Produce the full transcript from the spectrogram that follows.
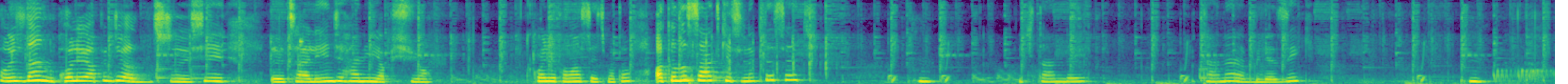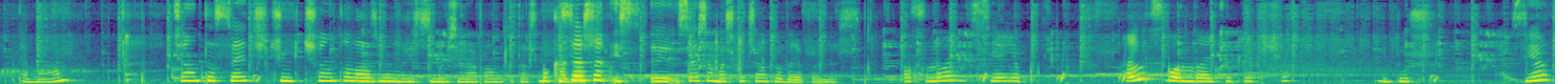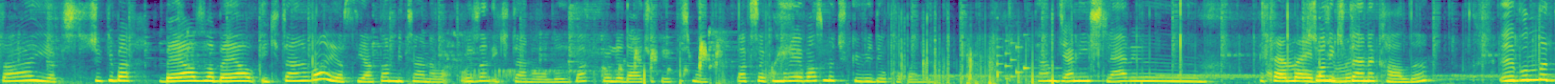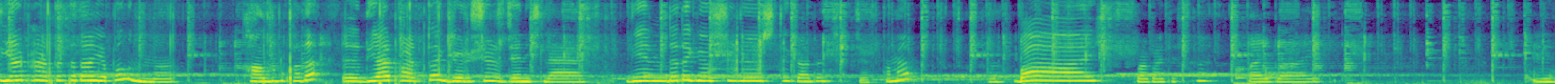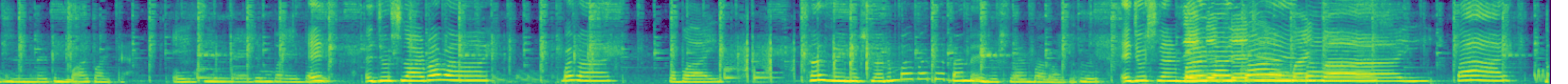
O yüzden kolye yapınca şu şey e, terleyince hani yapışıyor. Kolye falan seçme tamam. Akıllı saat kesinlikle seç. İki tane değil. Bir tane bilezik. Tamam. Çanta seç çünkü çanta lazım olur içine bir şeyler falan katarsın. Bu kadar. İstersen is- e, istersen başka çanta da yapabilirsin. Aslında ben şey yap. Hangisi bana daha çok yakışıyor? Bir dur. Siyah daha iyi yakıştı. Çünkü bak beyazla beyaz iki tane var ya siyahtan bir tane var. O yüzden iki tane oldu. Bak böyle daha çok yakışmadı. Bak sakın buraya basma çünkü video kapanıyor. Tamam can işlerim. Bir tane Son iki mı? tane kaldı. Ee, bunu da diğer parta kadar yapalım mı? Kaldı bu kadar. Ee, diğer partta görüşürüz canişler. Diğerinde de görüşürüz. Tekrardan çıkacağız tamam? Bye. Bye bye desene. Bay bay. Ecrinlerim bay bay de. Ejinlerim bay bay. E, Ecoşlar bay bay. Bay bay. Bay bay arkadaşlar. Zeynepçilerim bay bay de. Ben de Ecoşlarım bay bay de. Ecoşlarım bay bay. Bay bay. Bay.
